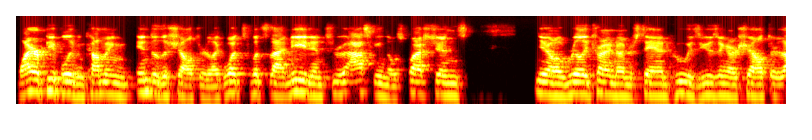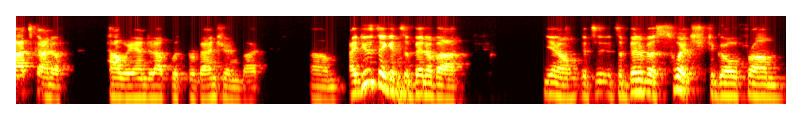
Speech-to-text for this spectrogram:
why are people even coming into the shelter? Like what's what's that need? And through asking those questions, you know, really trying to understand who is using our shelter, that's kind of how we ended up with prevention. But um, I do think it's a bit of a, you know, it's it's a bit of a switch to go from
